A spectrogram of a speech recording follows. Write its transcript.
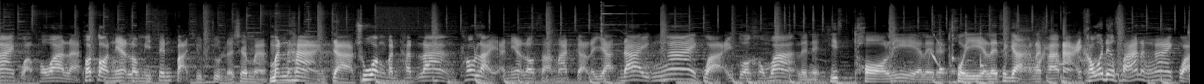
ง่ายกว่าเพราะว่าอะไรเพราะตอนนี้เรามีเส้นปะจุดๆแล้วใช่ไหมมันห่างจากช่วงบรรทัดล่างเท่าไหร่อันนี้เราสามารถกะระยะได้ง่ายกว่าไอตัวคำว่าอะไรเนี่ย history อะไรเนี่ยทอยอะไรสักอย่างนะครับไอคำว่าเดอฟ้าน่ะง่ายกว่า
